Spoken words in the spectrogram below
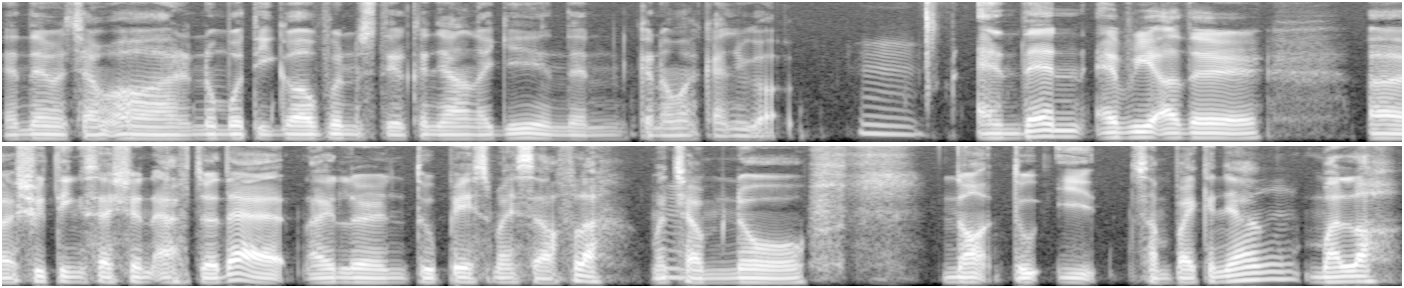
And then macam, oh, nombor tiga pun still kenyang lagi. And then kena makan juga. Hmm. And then every other uh, shooting session after that, I learned to pace myself lah. Macam no, not to eat sampai kenyang, malah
